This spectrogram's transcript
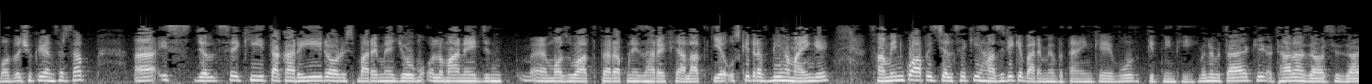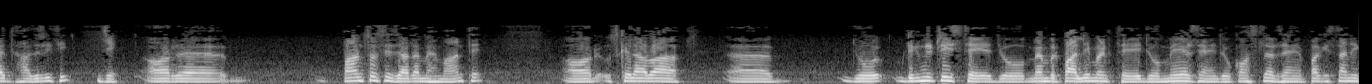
بہت بہت شکریہ انصر صاحب۔ اس جلسے کی تقاریر اور اس بارے میں جو علماء نے جن موضوعات پر اپنے اظہار خیالات کیے اس کی طرف بھی ہم آئیں گے۔ سامعین کو آپ اس جلسے کی حاضری کے بارے میں بتائیں کہ وہ کتنی تھی؟ میں نے بتایا کہ اٹھارہ ہزار سے زائد حاضری تھی۔ جی۔ اور پانچ سو سے زیادہ مہمان تھے۔ اور اس کے علاوہ جو ڈگنیٹریز تھے جو ممبر پارلیمنٹ تھے جو میئرز ہیں جو کونسلرز ہیں پاکستانی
